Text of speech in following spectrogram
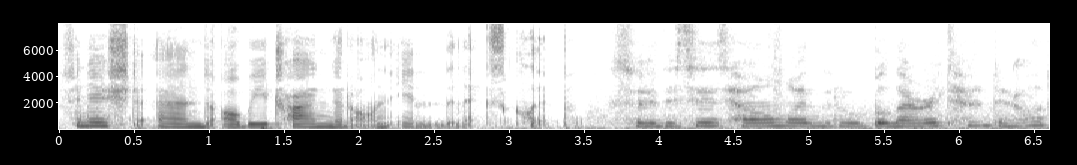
finished and i'll be trying it on in the next clip. So this is how my little bolero turned out.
